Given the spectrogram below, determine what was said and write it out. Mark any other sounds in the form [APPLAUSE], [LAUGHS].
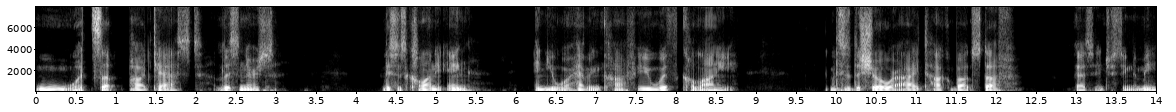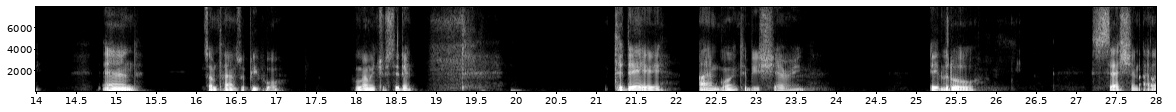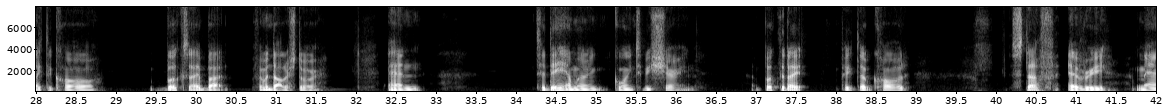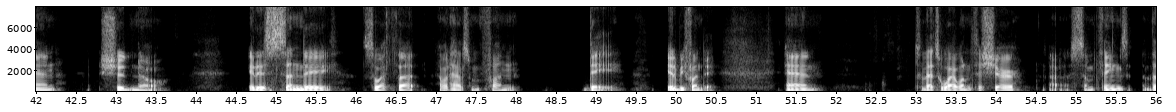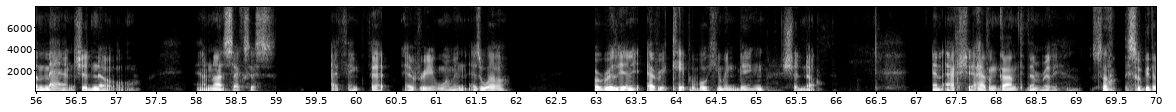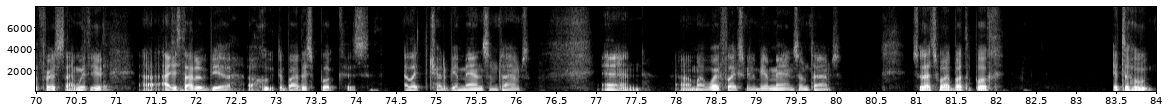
What's up, podcast listeners? This is Kalani Ing, and you are having coffee with Kalani. This is the show where I talk about stuff that's interesting to me and sometimes with people who I'm interested in. Today, I'm going to be sharing a little session I like to call books I bought from a dollar store. And today I'm going, to be sharing a book that I picked up called Stuff Every Man Should Know. It is Sunday, so I thought I would have some fun day. It'll be fun day. And so that's why I wanted to share uh, some things the man should know. And I'm not sexist. I think that every woman as well, or really any, every capable human being should know. And actually, I haven't gone through them really. [LAUGHS] So [LAUGHS] this will be the first time with you. Uh, I just thought it would be a, a hoot to buy this book because I like to try to be a man sometimes. And uh, my wife likes me to be a man sometimes. So that's why I bought the book. It's a hoot.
